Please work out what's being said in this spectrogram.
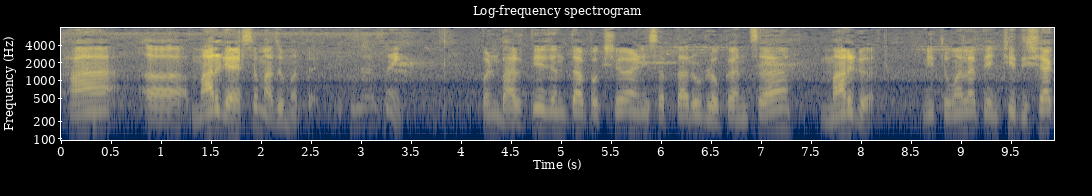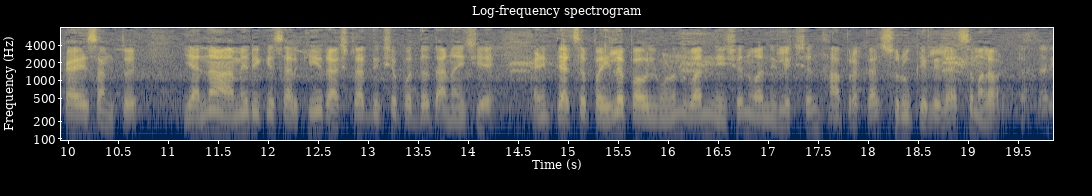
हा मार्ग आहे असं माझं मत आहे. नाही. पण भारतीय जनता पक्ष आणि सत्तारूढ लोकांचा मार्ग मी तुम्हाला त्यांची दिशा काय सांगतोय यांना अमेरिकेसारखी राष्ट्राध्यक्ष पद्धत आणायची आहे. आणि त्याचं पहिलं पाऊल म्हणून वन नेशन वन इलेक्शन हा प्रकार सुरू केलेला आहे असं मला वाटतं.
